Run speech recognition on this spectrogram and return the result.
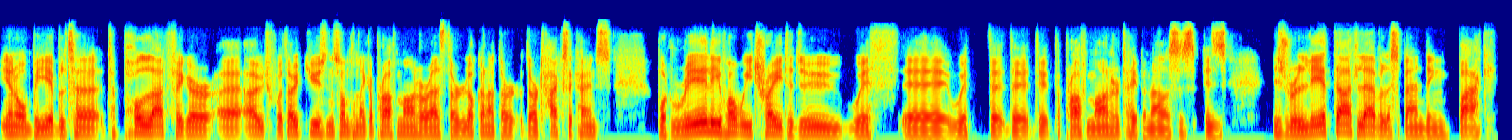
you know, be able to to pull that figure uh, out without using something like a profit monitor, or else they're looking at their, their tax accounts. But really, what we try to do with uh, with the, the the the profit monitor type analysis is is relate that level of spending back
